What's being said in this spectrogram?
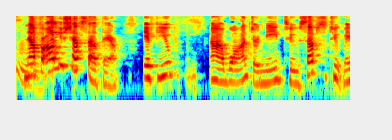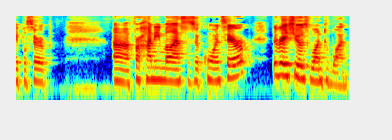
Hmm. Now, for all you chefs out there, if you uh, want or need to substitute maple syrup uh, for honey, molasses, or corn syrup, the ratio is one to one.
